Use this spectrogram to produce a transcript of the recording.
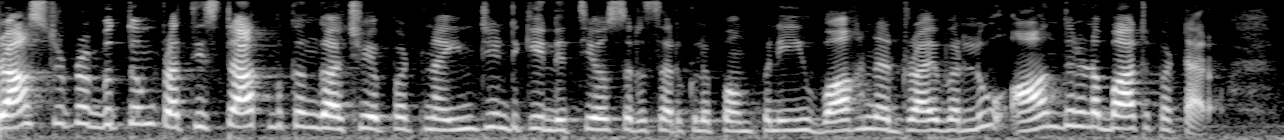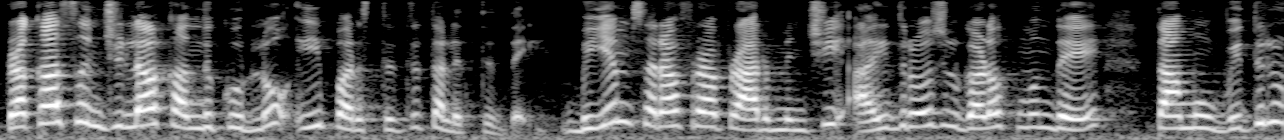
రాష్ట్ర ప్రభుత్వం ప్రతిష్టాత్మకంగా చేపట్టిన ఇంటింటికి నిత్యావసర సరుకుల పంపిణీ వాహన డ్రైవర్లు ఆందోళన బాట పట్టారు ప్రకాశం జిల్లా కందుకూరులో ఈ పరిస్థితి తలెత్తింది. బియ్యం సరఫరా ప్రారంభించి ఐదు రోజులు గడవక ముందే తాము విధులు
